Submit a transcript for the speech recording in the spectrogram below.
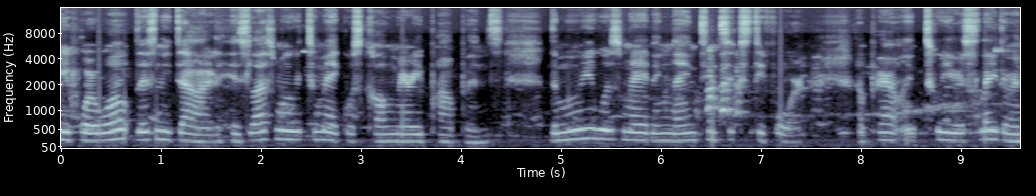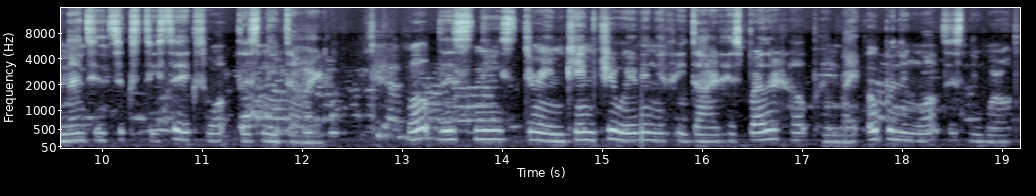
Before Walt Disney died, his last movie to make was called Mary Poppins. The movie was made in 1964. Apparently, two years later, in 1966, Walt Disney died. Walt Disney's dream came true even if he died. His brother helped him by opening Walt Disney World.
